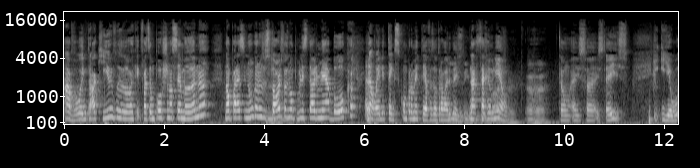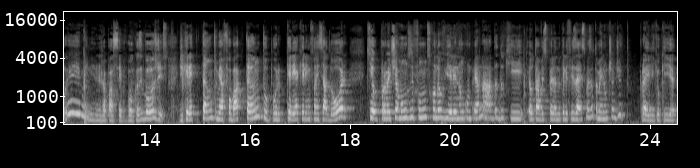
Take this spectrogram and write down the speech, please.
ah, vou entrar aqui, o influenciador vai fazer um post na semana, não aparece nunca nos stories, uhum. faz uma publicidade meia boca. É. Não, ele tem que se comprometer a fazer o trabalho isso, dele nessa reunião. Uhum. Então é isso, é, é isso. E, e eu, ui, menino, já passei por poucas e boas disso. De querer tanto, me afobar tanto por querer aquele influenciador, que eu prometia mundos e fundos quando eu vi ele não cumpria nada do que eu tava esperando que ele fizesse, mas eu também não tinha dito para ele que eu queria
